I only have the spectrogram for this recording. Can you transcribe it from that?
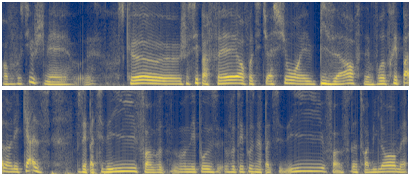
pas possible. Je dis mais que euh, je sais pas faire, votre situation est bizarre, vous ne rentrez pas dans les cases, vous n'avez pas de CDI, enfin, votre, épouse, votre épouse n'a pas de CDI, enfin, il faudrait trois bilans, mais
